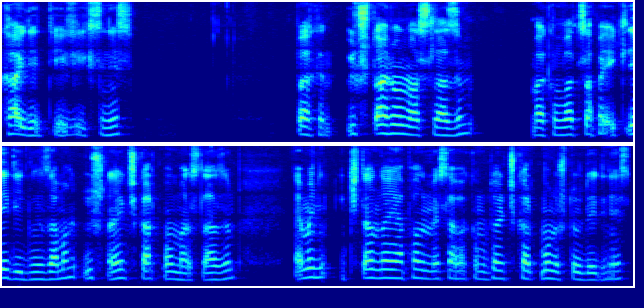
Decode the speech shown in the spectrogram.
kaydet diyeceksiniz. Bakın 3 tane olması lazım. Bakın WhatsApp'a ekle dediğiniz zaman 3 tane çıkartma olması lazım. Hemen iki tane daha yapalım. Mesela bakın buradan çıkartma oluştur dediniz.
